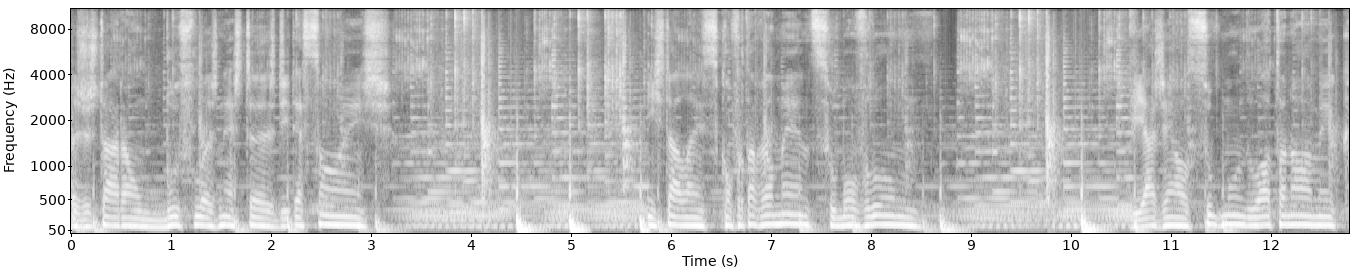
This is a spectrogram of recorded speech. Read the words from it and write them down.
ajustaram bússolas nestas direções. Instalem-se confortavelmente, o bom volume. Viagem ao submundo autonómico.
